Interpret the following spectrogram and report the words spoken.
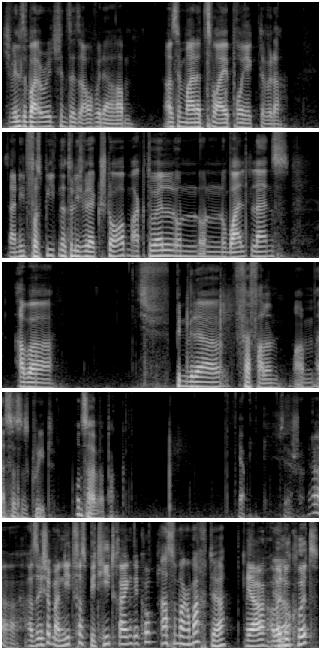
Ich will sie bei Origins jetzt auch wieder haben. Also meine zwei Projekte wieder. Sein Need for Speed natürlich wieder gestorben aktuell und, und Wildlands. Aber ich bin wieder verfallen am Assassin's Creed und Cyberpunk. Ja, sehr schön. Ja, also ich habe mal Need for Speed Heat reingeguckt. Hast du mal gemacht, ja? Ja, aber Ja. nur kurz.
